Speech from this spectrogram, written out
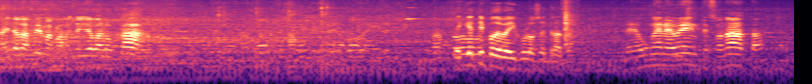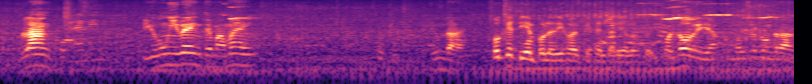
Ahí está la firma cuando se lleva los carros. ¿De qué tipo de vehículo se trata? De un N20 Sonata, blanco, y un I20 Mamey, y un DAI. ¿Por qué tiempo le dijo él que rentaría los vehículos? Por dos días, como dice el contrato.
